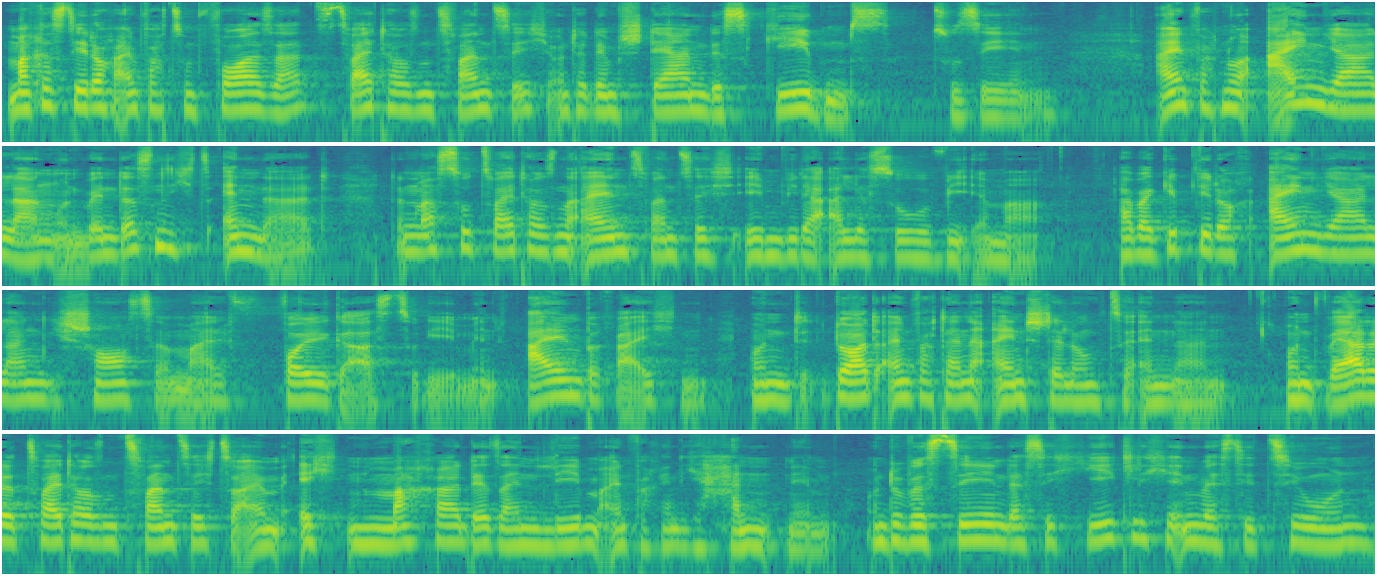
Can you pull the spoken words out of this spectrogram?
Mach es dir doch einfach zum Vorsatz, 2020 unter dem Stern des Gebens zu sehen. Einfach nur ein Jahr lang und wenn das nichts ändert, dann machst du 2021 eben wieder alles so wie immer. Aber gib dir doch ein Jahr lang die Chance, mal Vollgas zu geben in allen Bereichen und dort einfach deine Einstellung zu ändern und werde 2020 zu einem echten Macher, der sein Leben einfach in die Hand nimmt. Und du wirst sehen, dass sich jegliche Investition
